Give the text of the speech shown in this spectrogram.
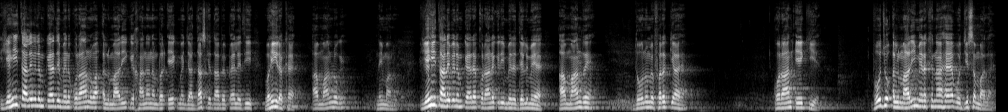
यही तालब इलम कह दे, मैंने कुरान व अलमारी के खाना नंबर एक में जहाँ दस किताबें पहले थी, वहीं रखा है। आप मान लोगे? नहीं मानोगे। यही तालब इलम कह रहा है, कुरान करीम मेरे दिल में है। आप मान रहे हैं? दोनों में फ़र्क क्या है? कुरान एक ही है। वो जो अलमारी में रखना है, वो जिसम वाला है।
